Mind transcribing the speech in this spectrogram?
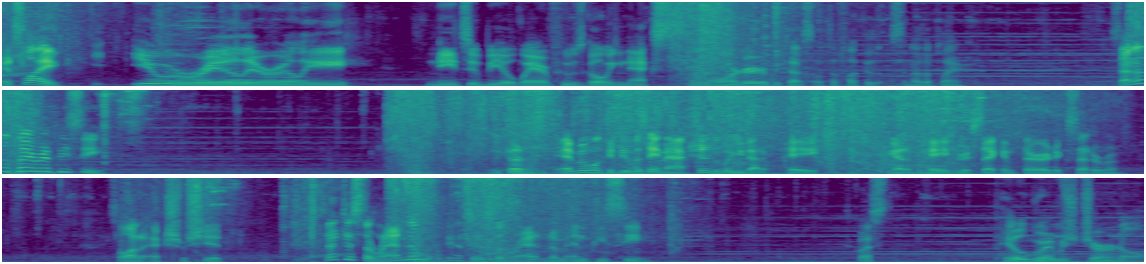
It's like you really, really need to be aware of who's going next in order because what the fuck is, is another player? Is that another player NPC? Because everyone can do the same actions, but you gotta pay. You gotta pay for your second, third, etc. It's a lot of extra shit. Is that just a random? I think that's just a random NPC. Quest? Pilgrim's Journal.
